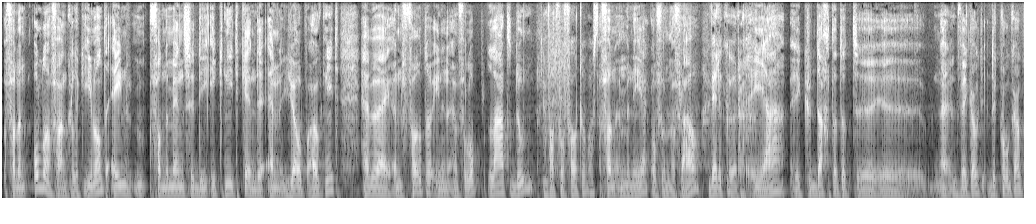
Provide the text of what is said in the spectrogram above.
van een onafhankelijk iemand, een van de mensen die ik niet kende en Joop ook niet, hebben wij een foto in een envelop laten doen. En wat voor foto was dat? Van een meneer of een mevrouw. Willekeurig. Ja, ik dacht dat het. Uh, nou, dat weet ik ook. Daar kom ik ook.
